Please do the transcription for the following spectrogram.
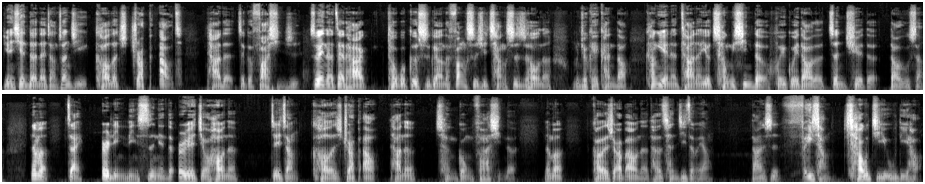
原先的那张专辑《College Dropout》它的这个发行日。所以呢，在他透过各式各样的方式去尝试之后呢，我们就可以看到康也呢，他呢又重新的回归到了正确的道路上。那么在二零零四年的二月九号呢，这张《College Dropout》它呢成功发行了。那么 College Dropout 呢？他的成绩怎么样？答案是非常超级无敌好。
